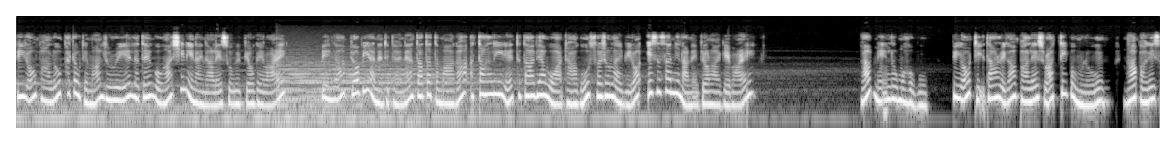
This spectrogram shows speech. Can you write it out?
ပြီးတော့ဘာလို့ဖတ်ထုတ်တယ်မှာလူတွေရဲ့လက်သင်းကိုငါရှိနေနိုင်တာလဲဆိုပြီးပြောခဲ့ပါတယ်။ပင်ကပြောပြရတဲ့တပြိုင်နက်တတ်တသမားကအသားလေးတဲ့တသားပြားပေါ်ကဓာတ်ကိုဆွဲထုတ်လိုက်ပြီးတော့အေးဆက်ဆက်မျက်နှာနဲ့ပြောလာခဲ့ပါတယ်။ငါမင်းအလုပ်မဟုတ်ဘူး။ပြီးတော့ဒီအသားတွေကဘာလဲဆိုတာသိဖို့မလို့။ငါဘာကိစ္စ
